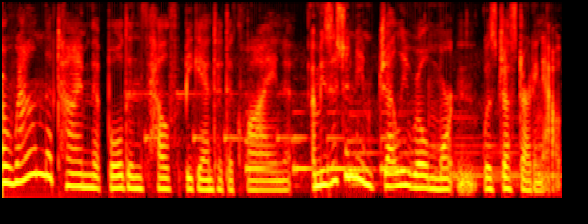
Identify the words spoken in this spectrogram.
Around the time that Bolden's health began to decline, a musician named Jelly Roll Morton was just starting out.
